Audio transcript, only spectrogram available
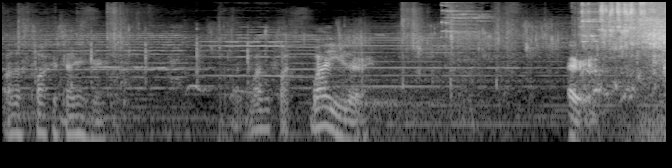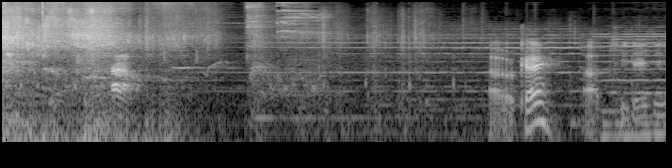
Why the fuck is that in here? Why the fuck? Why are you there? There we go. Ow. Okay. Upsy daisy.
